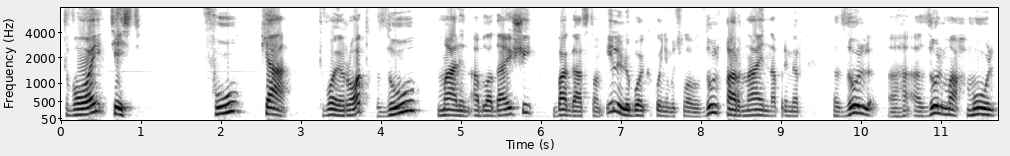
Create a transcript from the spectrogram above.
твой тесть. Фука, твой род. Зу, малин, обладающий богатством. Или любое какое-нибудь слово. Зуль карнайн, например. Зуль, зуль махмуль.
